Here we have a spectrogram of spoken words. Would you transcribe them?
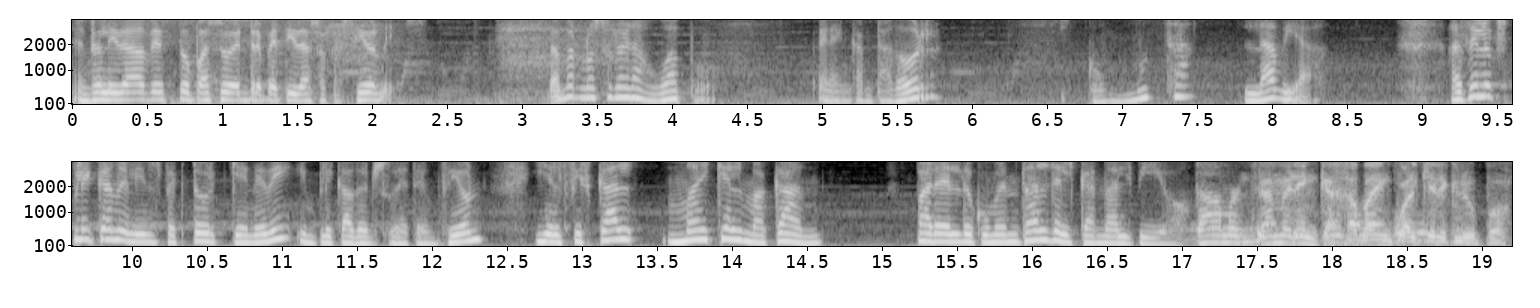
En realidad esto pasó en repetidas ocasiones. Dahmer no solo era guapo, era encantador y con mucha labia. Así lo explican el inspector Kennedy, implicado en su detención, y el fiscal Michael McCann para el documental del canal Bio. Dahmer encajaba en cualquier grupo.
